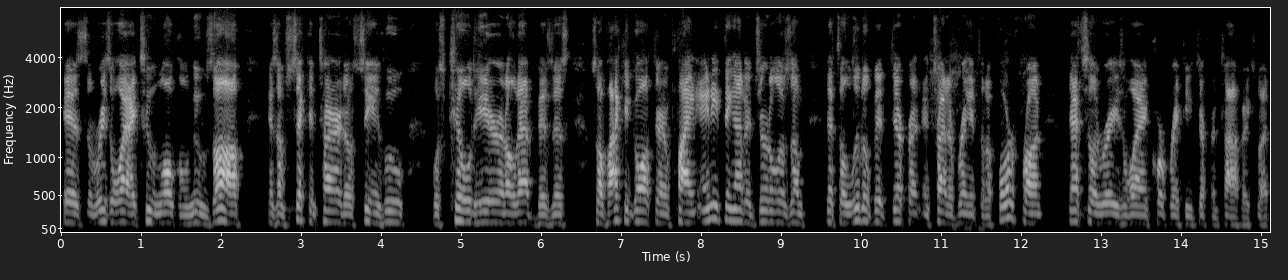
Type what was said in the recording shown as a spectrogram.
is the reason why I tune local news off is I'm sick and tired of seeing who was killed here and all that business. So if I could go out there and find anything out of journalism that's a little bit different and try to bring it to the forefront, that's the reason why I incorporate these different topics. But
